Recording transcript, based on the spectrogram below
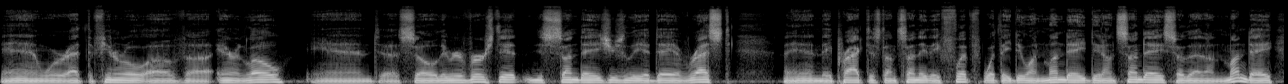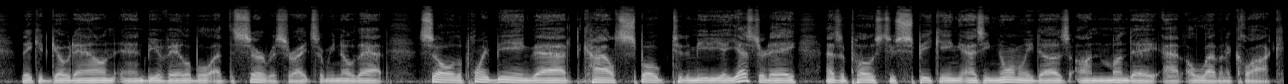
and we're at the funeral of uh, Aaron Lowe. And uh, so they reversed it. Sunday is usually a day of rest and they practiced on Sunday. They flipped what they do on Monday, did on Sunday, so that on Monday they could go down and be available at the service, right? So we know that. So the point being that Kyle spoke to the media yesterday as opposed to speaking as he normally does on Monday at 11 o'clock.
